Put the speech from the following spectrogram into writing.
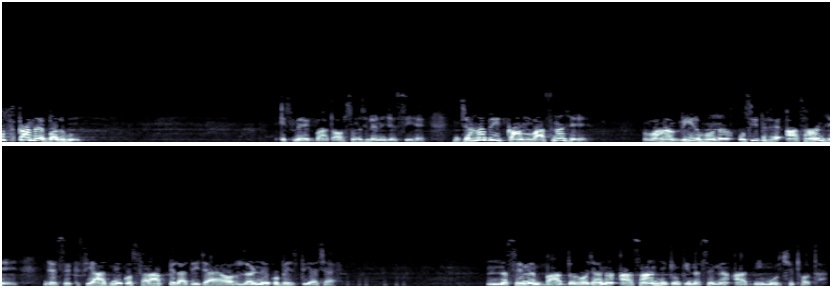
उसका मैं बल हूँ। इसमें एक बात और समझ लेने जैसी है। जहाँ भी काम वासना है, वहाँ वीर होना उसी तरह आसान है, जैसे किसी आदमी को शराब पिला दी जाए और लड़ने को भेज दिया जाए। नशे में बहादुर हो जाना आसान है, क्योंकि नशे में आदमी मूर्छित होता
